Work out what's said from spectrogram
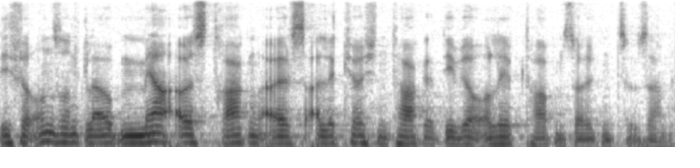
die für unseren Glauben mehr austragen als alle Kirchentage, die wir erlebt haben sollten, zusammen.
